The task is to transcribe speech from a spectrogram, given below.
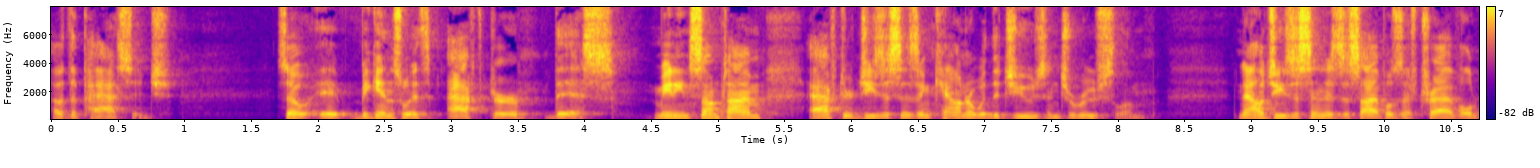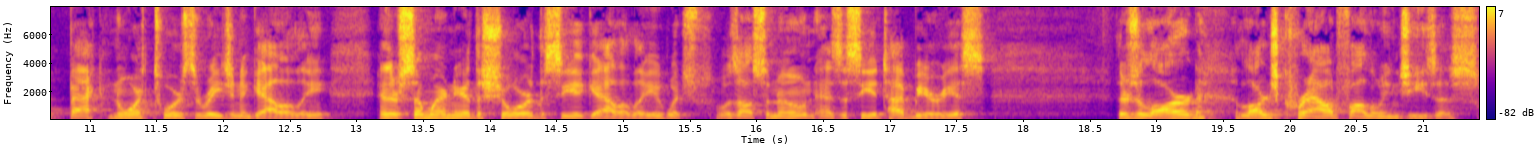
of the passage. So it begins with after this, meaning sometime after Jesus' encounter with the Jews in Jerusalem. Now, Jesus and his disciples have traveled back north towards the region of Galilee, and they're somewhere near the shore of the Sea of Galilee, which was also known as the Sea of Tiberias. There's a large, large crowd following Jesus.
